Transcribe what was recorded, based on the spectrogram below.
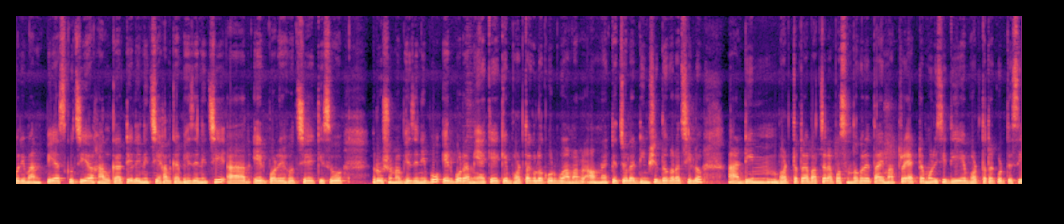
পরিমাণ পেঁয়াজ কুচিয়ে হালকা টেলে নিচ্ছি, হালকা ভেজে নিচ্ছি। আর এরপরে হচ্ছে কিছু রসুনও ভেজে নিব। এরপর আমি একে একে ভর্তাগুলো করব। আমার অন্য একটি চুলায় ডিম সিদ্ধ করা ছিল। আর ডিম ভর্তাটা বাচ্চারা পছন্দ করে, তাই মাত্র একটা মরিচি দিয়ে ভর্তাটা করতেছি।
